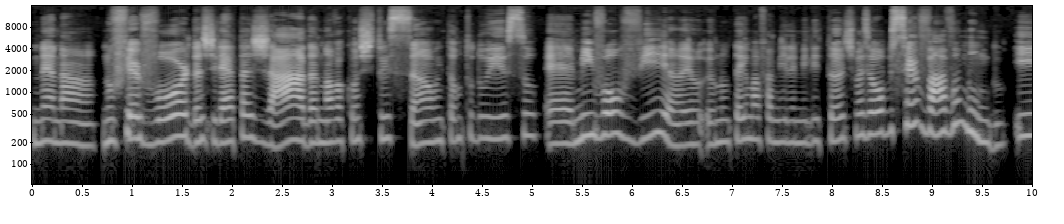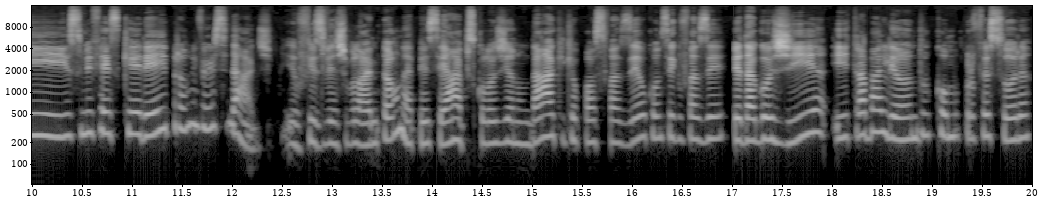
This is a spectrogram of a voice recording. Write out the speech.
né, na, no fervor das diretas já, da nova Constituição, então tudo isso é, me envolvia. Eu, eu não tenho uma família militante, mas eu observava o mundo. E isso me fez querer ir para a universidade. Eu fiz vestibular então, né? Pensei, ah, psicologia não dá, o que, que eu posso fazer? Eu consigo fazer pedagogia e trabalhando como professora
